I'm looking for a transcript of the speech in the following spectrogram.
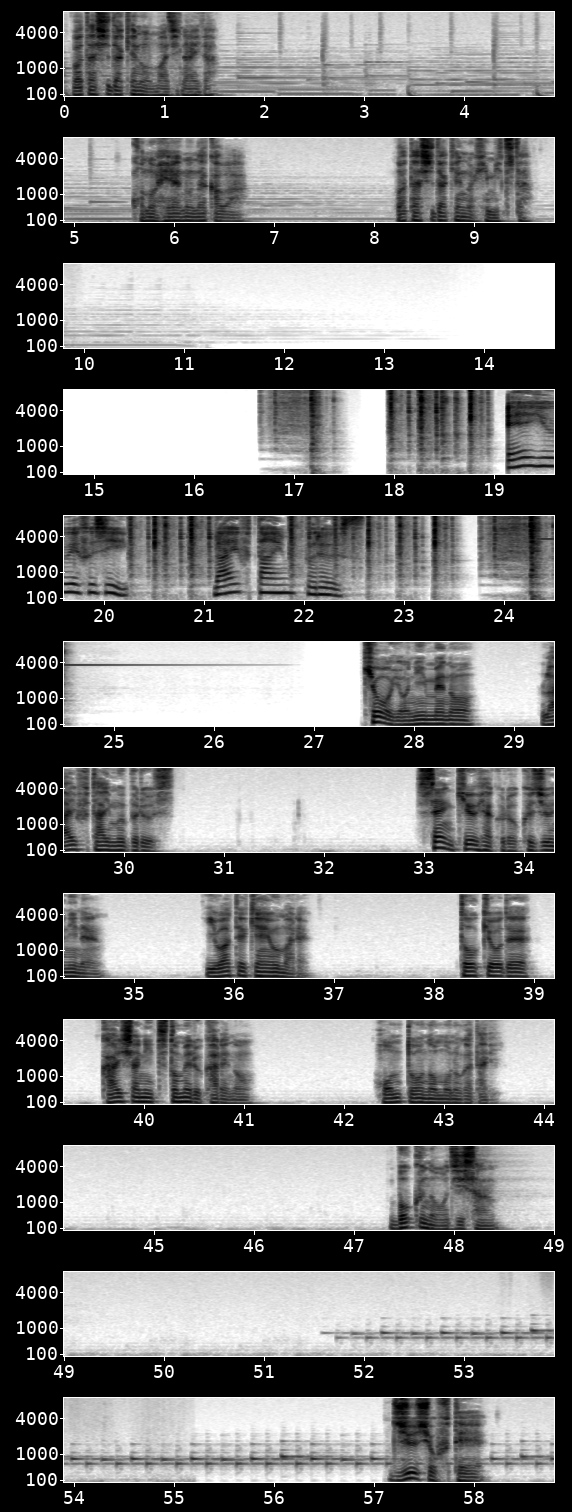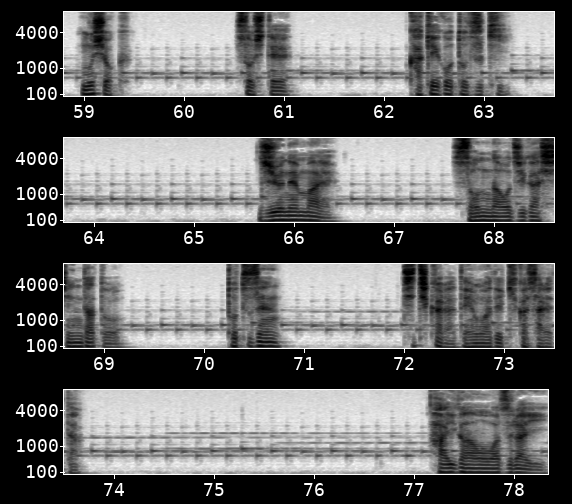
私だけのまじないだ。この部屋の中は私だけの秘密だ。AUFG ライフタイムブルース今日4人目のライフタイムブルース1962年岩手県生まれ。東京で会社に勤める彼の本当の物語。僕のおじさん。住所不定。無職。そして賭け事好き。10年前そんなおじが死んだと突然父から電話で聞かされた。肺がんを患い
